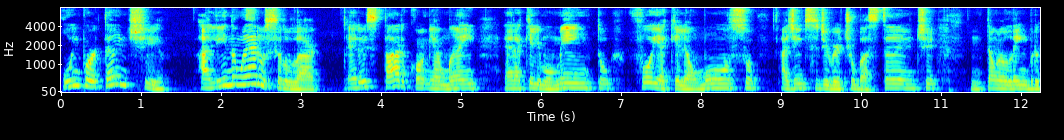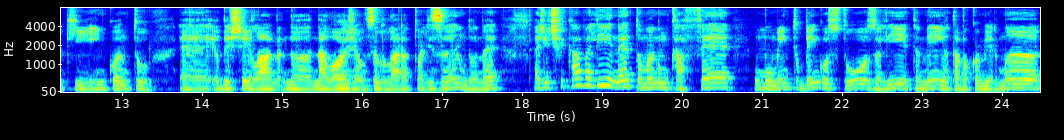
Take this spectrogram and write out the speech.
o importante ali não era o celular, era eu estar com a minha mãe, era aquele momento, foi aquele almoço, a gente se divertiu bastante. Então eu lembro que enquanto é, eu deixei lá na, na loja o celular atualizando, né? A gente ficava ali, né, tomando um café, um momento bem gostoso ali também. Eu estava com a minha irmã,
